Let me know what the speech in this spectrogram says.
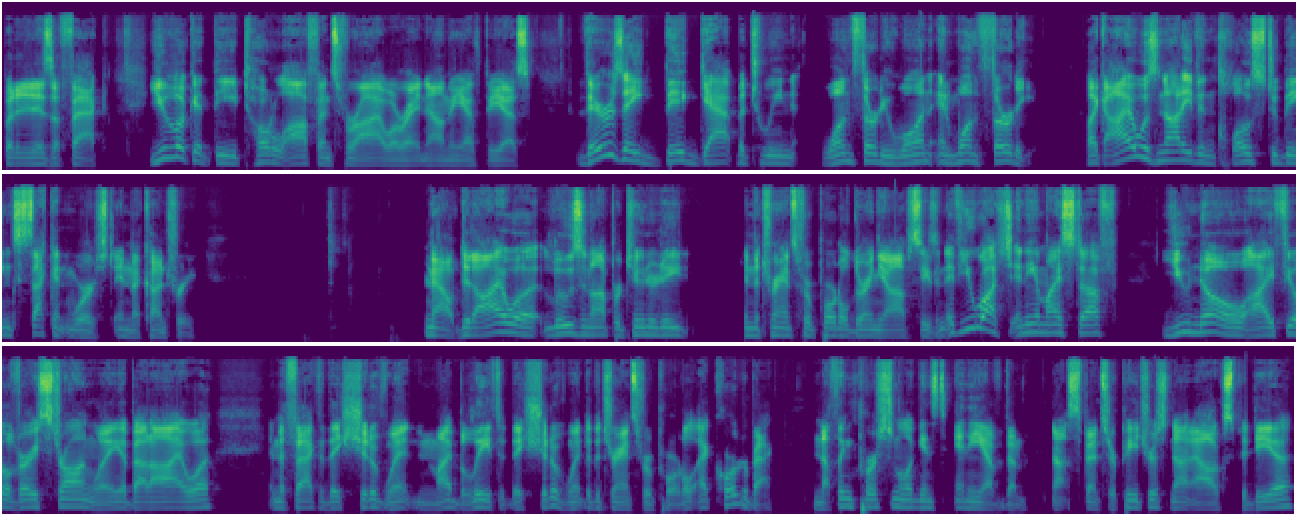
but it is a fact. You look at the total offense for Iowa right now in the FBS. There's a big gap between 131 and 130. Like Iowa's not even close to being second worst in the country. Now, did Iowa lose an opportunity in the transfer portal during the offseason? If you watched any of my stuff, you know I feel very strongly about Iowa and the fact that they should have went, and my belief that they should have went to the transfer portal at quarterback. Nothing personal against any of them. Not Spencer Petras, not Alex Padilla.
